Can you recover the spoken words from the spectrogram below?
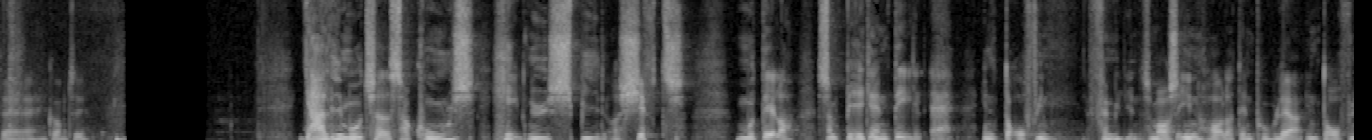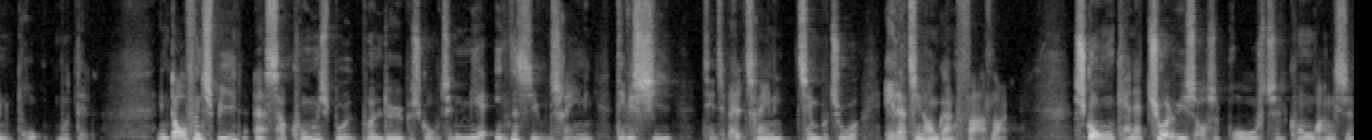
da han kom til. Jeg har lige modtaget Sauconys helt nye Speed og Shift modeller, som begge er en del af Endorphin-familien, som også indeholder den populære Endorphin Pro-model. Endorphin Speed er Sauconys bud på en løbesko til den mere intensive træning, det vil sige til intervaltræning, temperatur eller til en omgang fartløgn. Skoen kan naturligvis også bruges til konkurrence.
